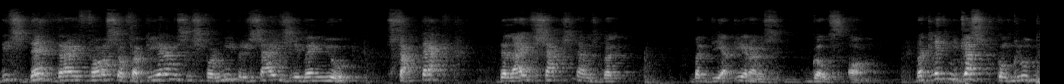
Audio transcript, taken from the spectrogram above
this death drive force of appearance is for me precisely when you subtract the life substance, but, but the appearance goes on. But let me just conclude,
